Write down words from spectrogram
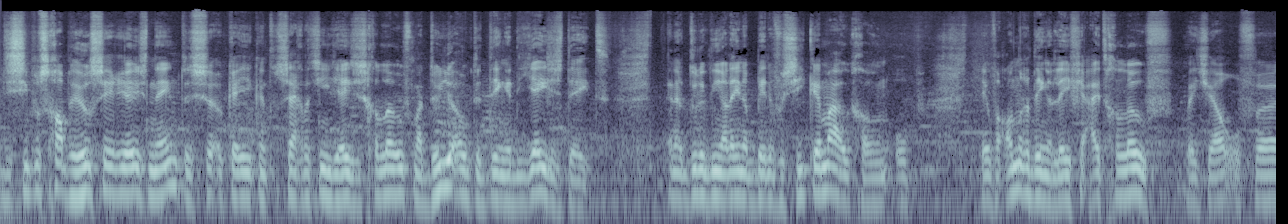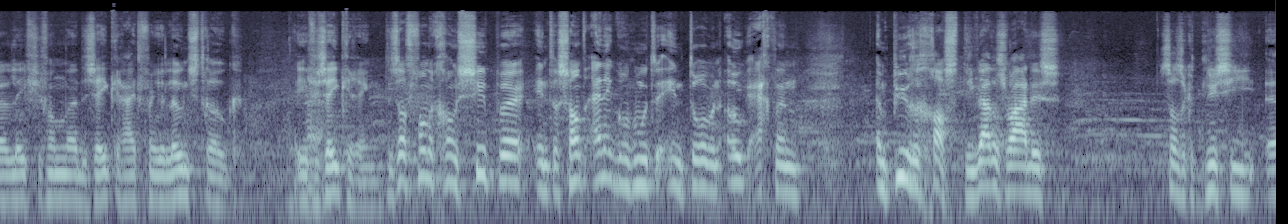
discipelschap heel serieus neemt. Dus eh, oké, je kunt wel zeggen dat je in Jezus gelooft. Maar doe je ook de dingen die Jezus deed. En dat doe ik niet alleen op bidden voor zieken. Maar ook gewoon op heel veel andere dingen. Leef je uit geloof, weet je wel? Of leef je van de zekerheid van je loonstrook en je verzekering. Dus dat vond ik gewoon super interessant. En ik ontmoette in Torben ook echt een, een pure gast. Die weliswaar dus, zoals ik het nu zie, eh,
